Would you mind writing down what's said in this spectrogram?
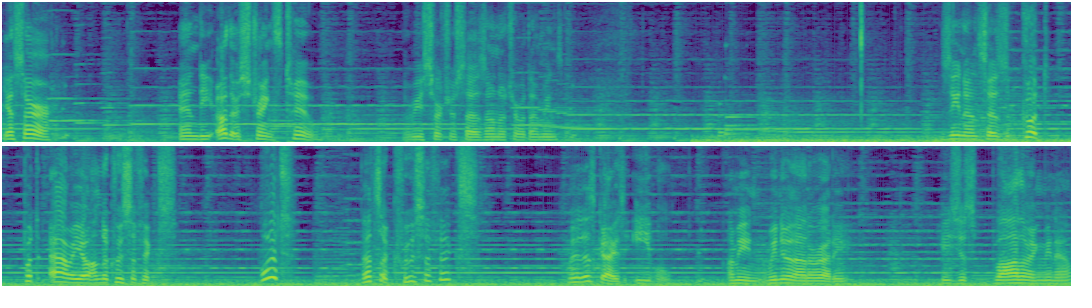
Yes, sir. And the other strength, too. The researcher says, I'm not sure what that means. Xenon says, Good! Put Aria on the crucifix! What? That's a crucifix? Man, this guy's evil. I mean, we knew that already. He's just bothering me now.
